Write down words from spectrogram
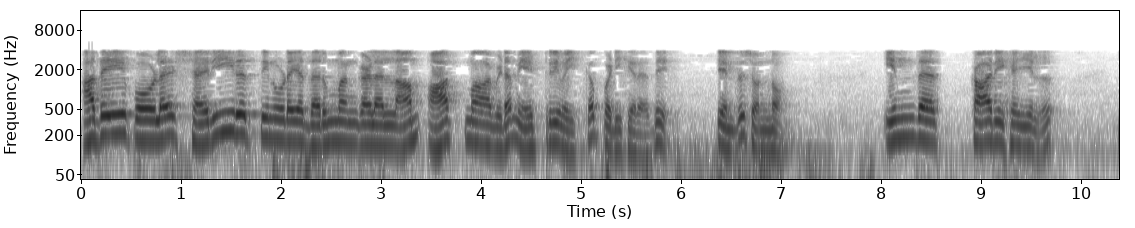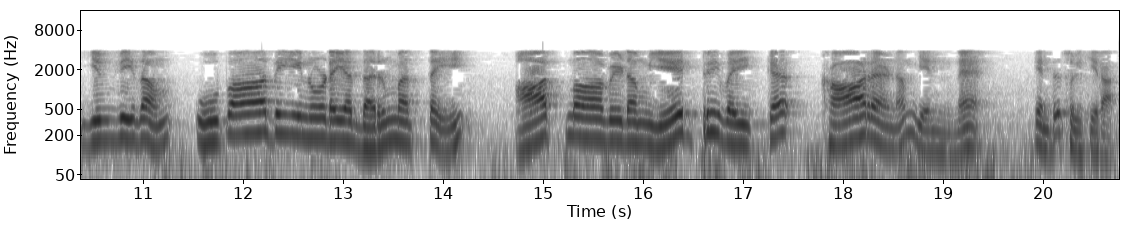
அதே போல ஷரீரத்தினுடைய தர்மங்கள் எல்லாம் ஆத்மாவிடம் ஏற்றி வைக்கப்படுகிறது என்று சொன்னோம். இந்த காரிகையில் இவ்விதம் உபாதியினுடைய தர்மத்தை ஆத்மாவிடம் ஏற்றி வைக்க காரணம் என்ன என்று சொல்கிறார்.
